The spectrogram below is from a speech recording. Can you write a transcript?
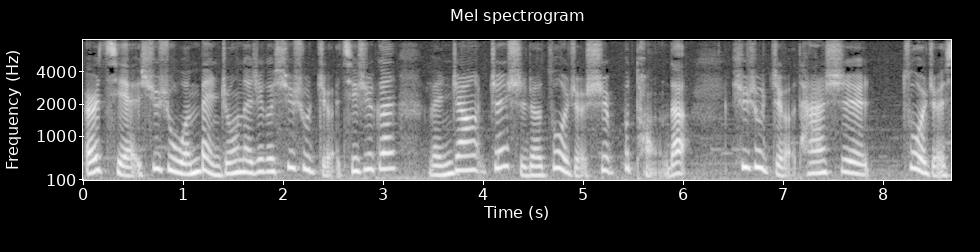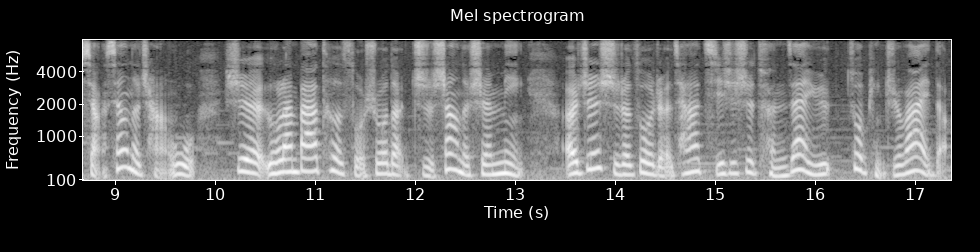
而且叙述文本中的这个叙述者，其实跟文章真实的作者是不同的。叙述者他是。作者想象的产物是罗兰·巴特所说的“纸上的生命”，而真实的作者他其实是存在于作品之外的。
